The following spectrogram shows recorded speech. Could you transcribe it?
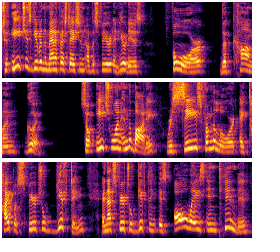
To each is given the manifestation of the Spirit, and here it is, for the common good. So each one in the body receives from the Lord a type of spiritual gifting, and that spiritual gifting is always intended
